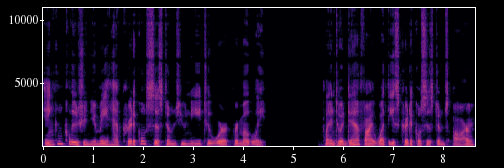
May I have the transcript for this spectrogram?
In conclusion, you may have critical systems you need to work remotely. Plan to identify what these critical systems are,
